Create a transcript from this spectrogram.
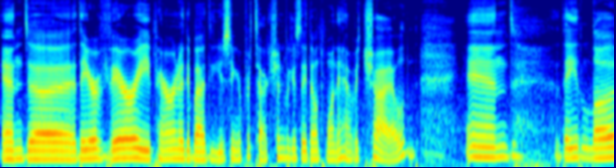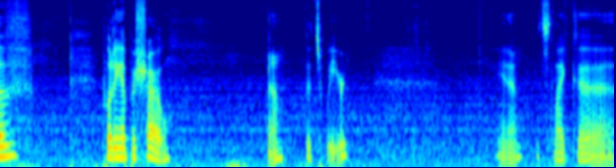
And uh, they are very paranoid about using a protection because they don't want to have a child. And they love putting up a show. Yeah, that's weird. You know, it's like uh,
